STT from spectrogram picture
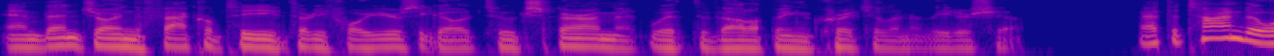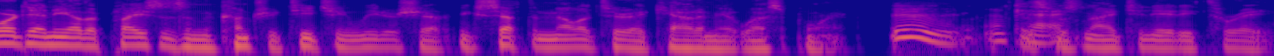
and then joined the faculty 34 years ago to experiment with developing a curriculum in leadership. At the time, there weren't any other places in the country teaching leadership except the military academy at West Point. Mm, okay. This was 1983.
